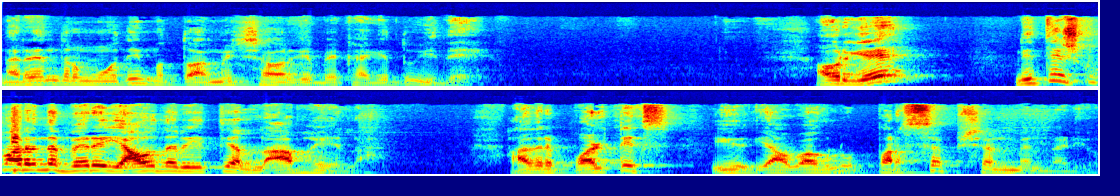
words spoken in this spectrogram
ನರೇಂದ್ರ ಮೋದಿ ಮತ್ತು ಅಮಿತ್ ಶಾ ಅವರಿಗೆ ಬೇಕಾಗಿದ್ದು ಇದೆ. ಅವರಿಗೆ ನಿತೀಶ್ ಕುಮಾರಿಂದ ಬೇರೆ ಯಾವುದೇ ರೀತಿಯ ಲಾಭ ಇಲ್ಲ. ಆದರೆ ಪಾಲಿಟಿಕ್ಸ್ ಯಾವಾಗಲೂ ಪರ್ಸೆಪ್ಷನ್ ಮೇಲೆ ನಡೆಯೋದು.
